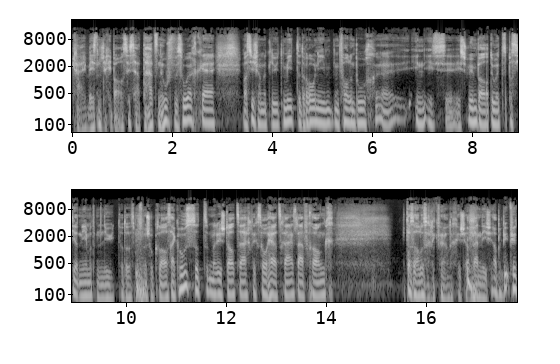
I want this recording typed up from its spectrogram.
keine wesentliche Basis hat. Da hat es einen Haufen Versuche gegeben. Was ist, wenn man die Leute mit oder ohne im vollen Bauch äh, in, ins, ins Schwimmbad tut? Das passiert niemandem nichts. Oder das muss man schon klar sagen. Ausser man ist tatsächlich so Herz-Kreislauf krank dass alles ein bisschen gefährlich ist. Ja, dann ist. Aber für,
